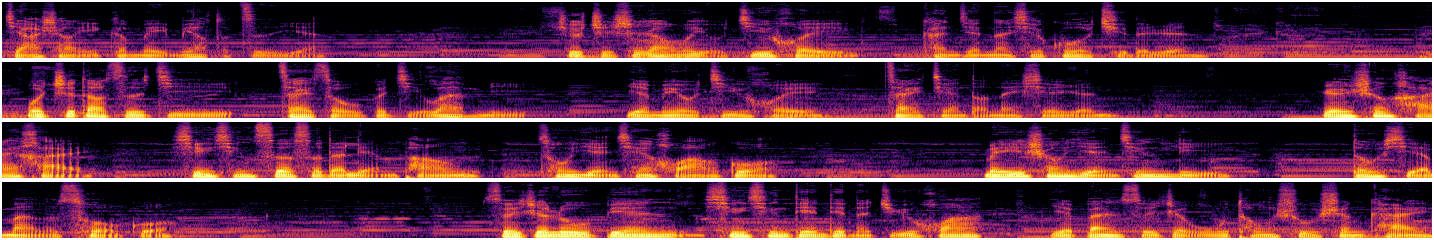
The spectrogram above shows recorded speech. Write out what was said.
加上一个美妙的字眼，就只是让我有机会看见那些过去的人。我知道自己再走个几万米，也没有机会再见到那些人。人生海海，形形色色的脸庞从眼前划过，每一双眼睛里都写满了错过。随着路边星星点点的菊花，也伴随着梧桐树盛开。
